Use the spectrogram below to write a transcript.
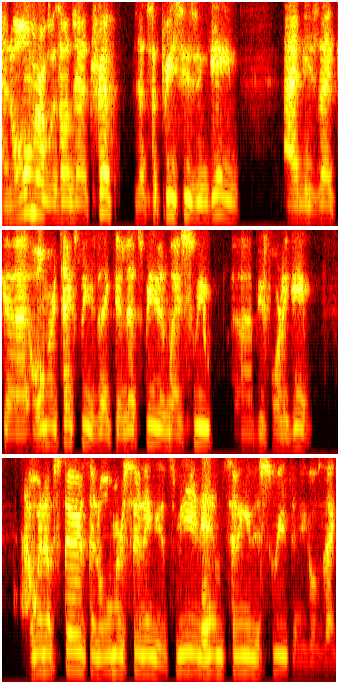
And Omer was on that trip. That's a preseason game. And he's like, uh, Omer texts me. He's like, uh, let's meet in my suite uh, before the game. I went upstairs and Omer's sitting. It's me and him sitting in the suite. And he goes like,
